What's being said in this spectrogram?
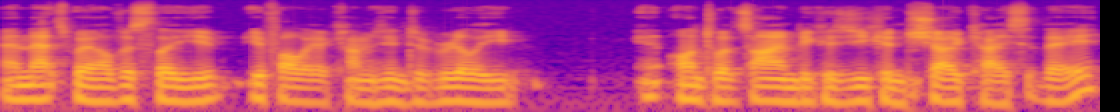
and that's where obviously you, your folio comes into really onto its own because you can showcase it there.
